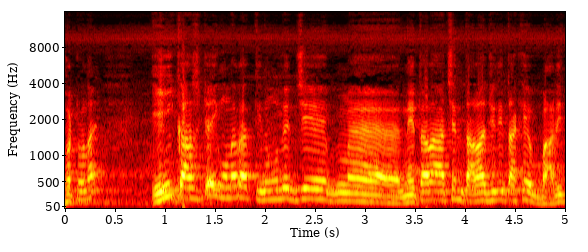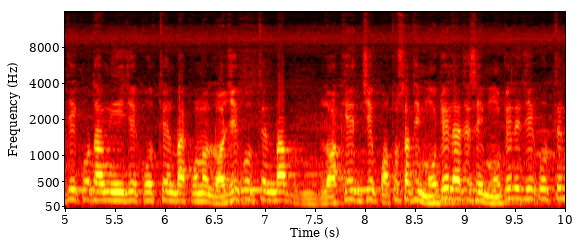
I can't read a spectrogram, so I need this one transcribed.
ঘটনায়। এই কাজটাই ওনারা তৃণমূলের যে নেতারা আছেন, তারা যদি তাকে বাড়িতে কোথাও নিয়ে যে করতেন বা কোনো লজে করতেন বা ব্লকের যে পথসাথী মোটেল আছে, সেই মোটেলে যে করতেন,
